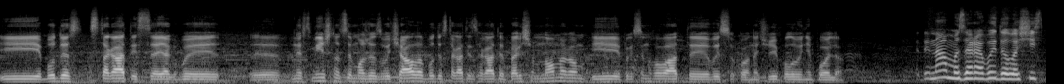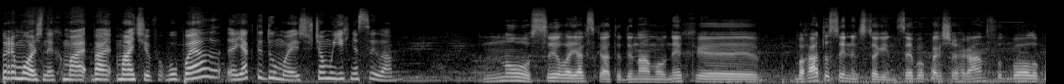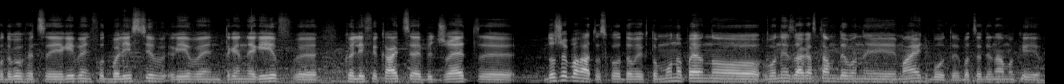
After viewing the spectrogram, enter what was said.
і буде старатися, якби е, не смішно це може звучало, буде старатися грати першим номером і пресингувати високо на чужій половині поля. Динамо зараз видало шість переможних матчів в УПЛ. Як ти думаєш, в чому їхня сила? Ну, сила, як сказати, Динамо. В них е, багато сильних сторін. Це, по-перше, грант футболу, по-друге, це рівень футболістів, рівень тренерів, е, кваліфікація, бюджет. Дуже багато складових. Тому, напевно, вони зараз там, де вони мають бути, бо це Динамо Київ.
